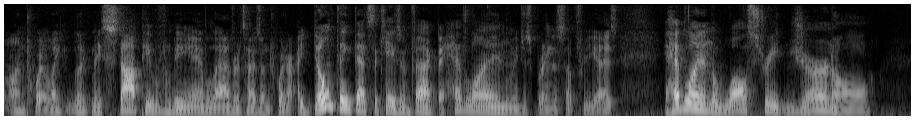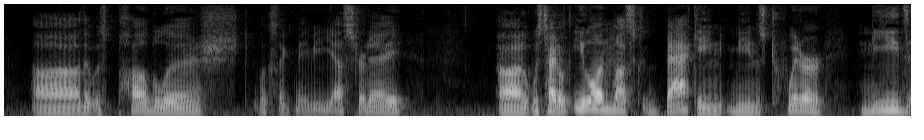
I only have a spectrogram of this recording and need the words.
on Twitter, like like may stop people from being able to advertise on Twitter. I don't think that's the case. In fact, a headline. Let me just bring this up for you guys. A headline in the Wall Street Journal uh, that was published. Looks like maybe yesterday. Uh, was titled "Elon Musk's backing means Twitter needs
